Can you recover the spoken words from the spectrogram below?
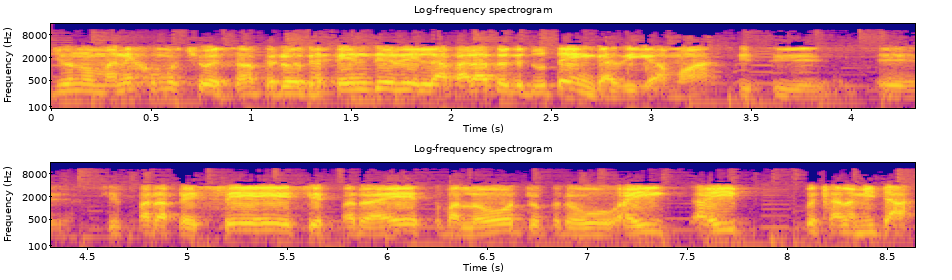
yo no manejo mucho eso, ¿ah? pero depende del aparato que tú tengas, digamos, ¿ah? si, si, eh, si es para PC, si es para esto, para lo otro, pero ahí, ahí cuesta la mitad.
